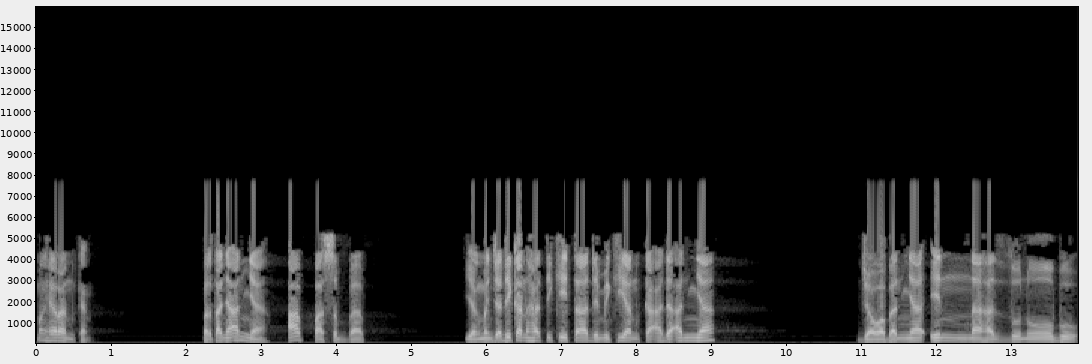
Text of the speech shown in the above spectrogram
mengherankan. Pertanyaannya, apa sebab yang menjadikan hati kita demikian keadaannya? Jawabannya innahadzunubu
